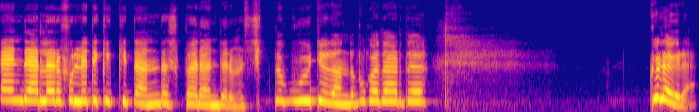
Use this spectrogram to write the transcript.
Enderleri fullledik iki tane de süper enderimiz çıktı. Bu videodan da bu kadardı. Güle güle.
